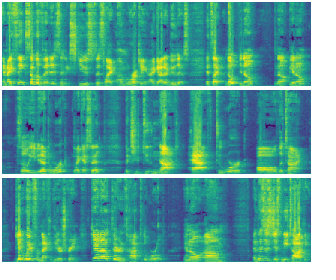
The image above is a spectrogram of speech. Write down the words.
And I think some of it is an excuse that's like, I'm working, I got to do this. It's like, nope, you don't. Nope, you don't. So you do have to work, like I said, but you do not have to work all the time. Get away from that computer screen. Get out there and talk to the world. You know, um, and this is just me talking.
